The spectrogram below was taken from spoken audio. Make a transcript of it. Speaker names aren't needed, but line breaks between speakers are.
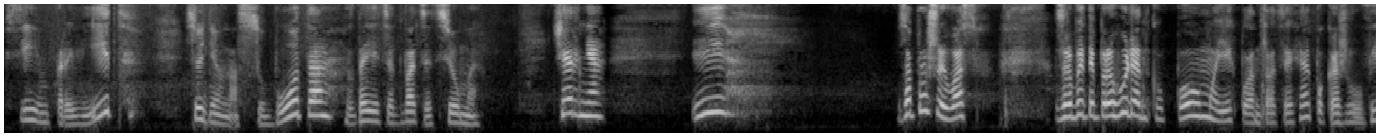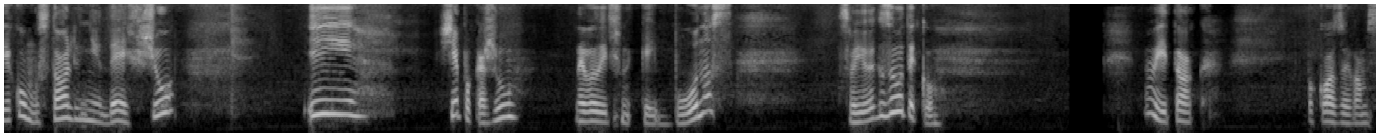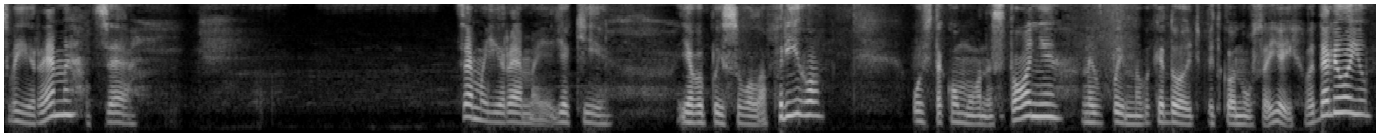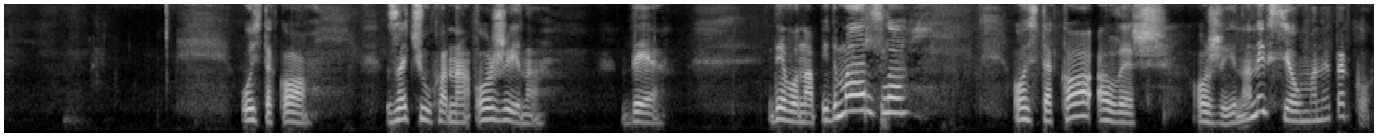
Всім привіт! Сьогодні у нас субота, здається, 27 червня. І запрошую вас зробити прогулянку по моїх плантаціях. Я покажу, в якому стані, де що. І ще покажу невеличкий бонус свою екзотику. Ну і так, показую вам свої реми. Це Це мої реми, які я виписувала фріго. Ось в такому вони стані. Невпинно викидають під конуса, я їх видалюю. Ось така зачухана ожина, де, де вона підмерзла. Ось така, але ж ожина. Не все в мене тако.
